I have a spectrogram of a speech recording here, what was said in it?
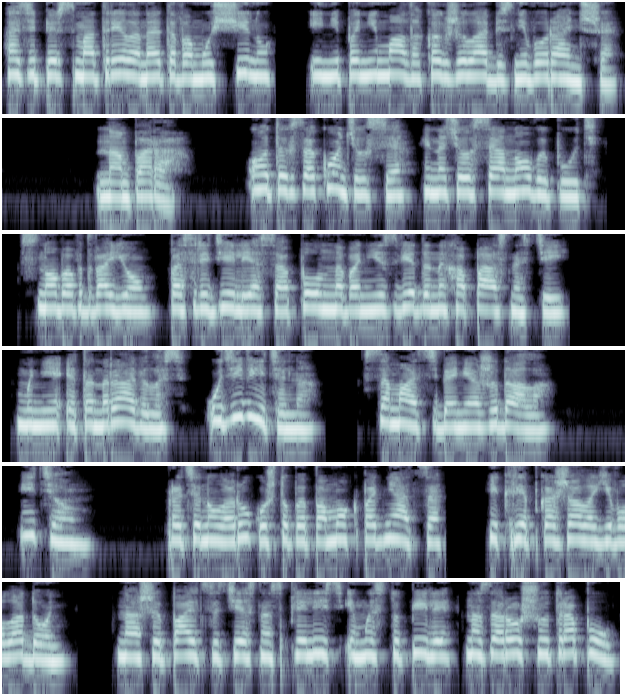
А теперь смотрела на этого мужчину и не понимала, как жила без него раньше. Нам пора. Отдых закончился, и начался новый путь. Снова вдвоем, посреди леса, полного неизведанных опасностей. Мне это нравилось. Удивительно. Сама от себя не ожидала. «Идем». Протянула руку, чтобы помог подняться, и крепко сжала его ладонь. Наши пальцы тесно сплелись, и мы ступили на заросшую тропу,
